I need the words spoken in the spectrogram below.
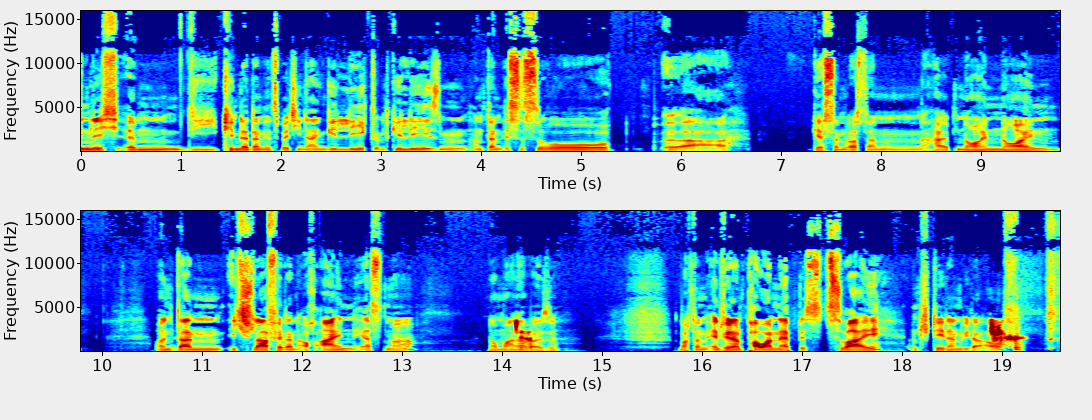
ähnlich, ähm, die Kinder dann ins Bett hineingelegt und gelesen und dann ist es so, äh, gestern war es dann halb neun, neun und Mhm. dann, ich schlafe ja dann auch ein erstmal, normalerweise. Mach dann entweder ein Powernap bis zwei und stehe dann wieder auf.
